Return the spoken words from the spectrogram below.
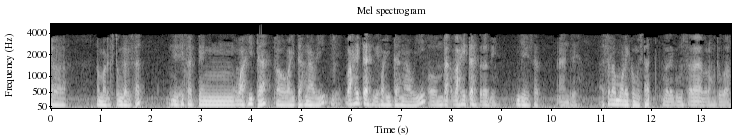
uh, nomor setunggal Ustaz. Niki saking Wahidah, oh, Wahidah Ngawi. Wahidah nggih. Wahidah Ngawi. Oh, Mbak Wahidah berarti. Nggih, Ustaz. Anjir. Assalamualaikum Ustaz. Waalaikumsalam warahmatullahi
